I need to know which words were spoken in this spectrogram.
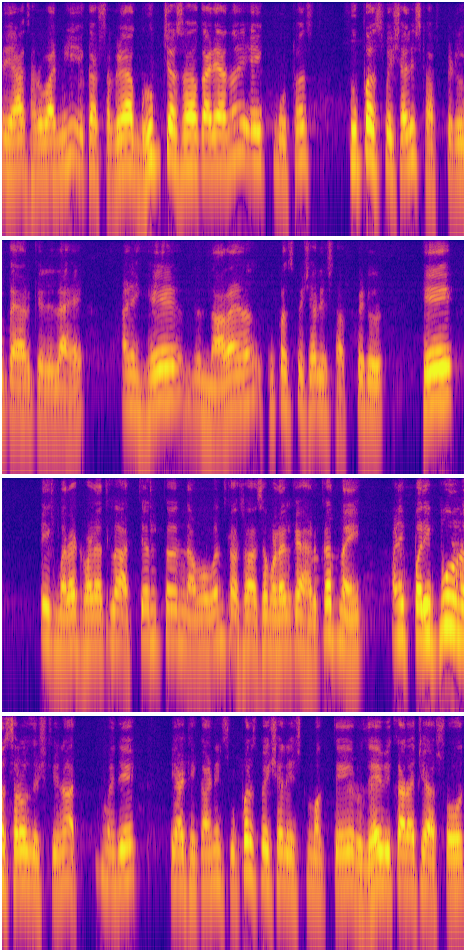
तर या सर्वांनी एका सगळ्या ग्रुपच्या सहकार्यानं एक मोठं सुपर स्पेशालिस्ट हॉस्पिटल तयार केलेलं आहे. आणि हे नारायण सुपर स्पेशालिस्ट हॉस्पिटल हे एक मराठवाड्यातलं अत्यंत नामवंत असं असं म्हणायला काही हरकत नाही. आणि परिपूर्ण सर्व दृष्टीनं म्हणजे या ठिकाणी सुपर स्पेशालिस्ट मग ते हृदयविकाराचे असोत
